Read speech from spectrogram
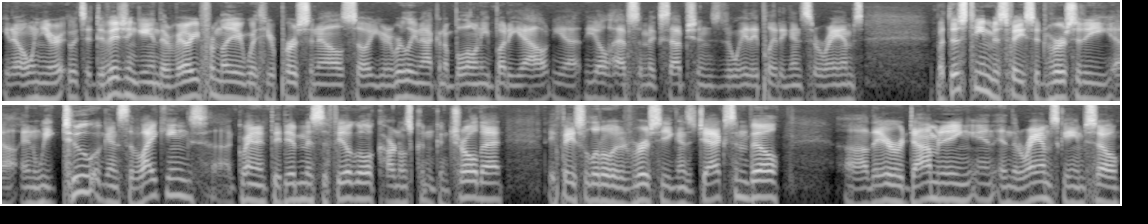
you know, when you're it's a division game, they're very familiar with your personnel, so you're really not going to blow anybody out. Yeah, you'll have some exceptions the way they played against the Rams. But this team has faced adversity uh, in week two against the Vikings. Uh, granted, they did miss the field goal. Cardinals couldn't control that. They faced a little adversity against Jacksonville. Uh, they were dominating in, in the Rams game. So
